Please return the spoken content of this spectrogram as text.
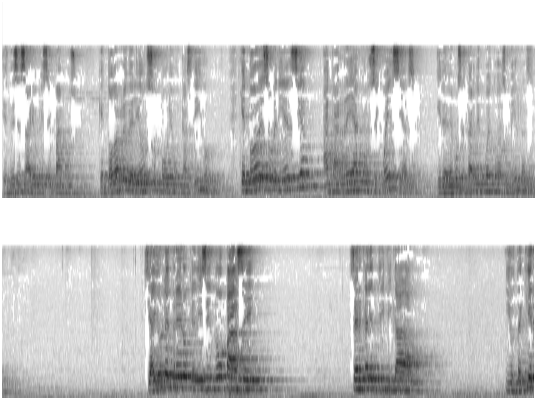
Es necesario que sepamos que toda rebelión supone un castigo, que toda desobediencia acarrea consecuencias y debemos estar dispuestos a asumirlas. Si hay un letrero que dice no pase cerca electrificada y usted quiere,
